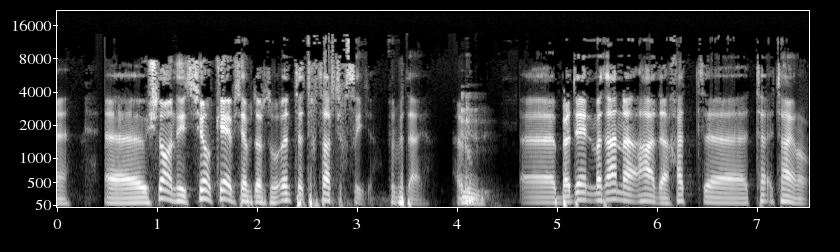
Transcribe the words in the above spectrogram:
إيه. آه وشلون هي؟ شلون كيف chapter 2 أنت تختار شخصية في البداية. حلو. آه بعدين مثلا هذا أخذت آه تا- تايرون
